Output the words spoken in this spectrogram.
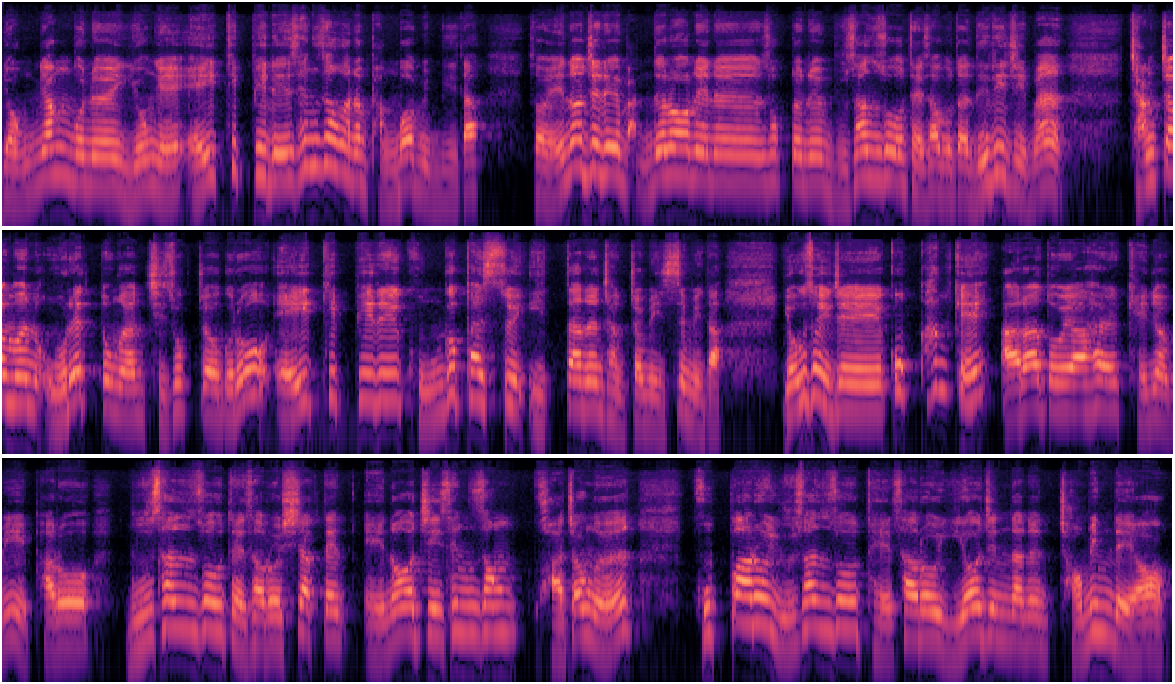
영양분을 이용해 ATP를 생성하는 방법입니다. 그래서 에너지를 만들어내는 속도는 무산소 대사보다 느리지만 장점은 오랫동안 지속적으로 ATP를 공급할 수 있다는 장점이 있습니다. 여기서 이제 꼭 함께 알아둬야 할 개념이 바로 무산소 대사로 시작된 에너지 생성 과정은 곧바로 유산소 대사로 이어진다는 점인데요.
